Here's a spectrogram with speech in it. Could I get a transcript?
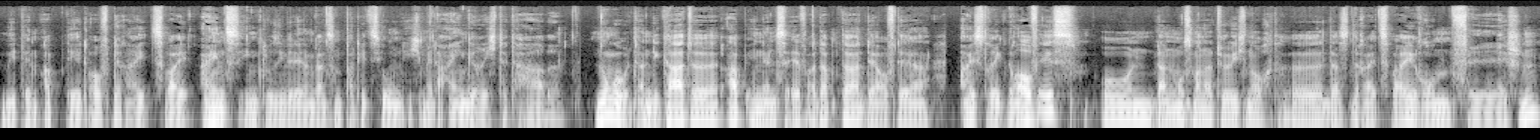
mit dem Update auf 3.2.1 inklusive der ganzen Partitionen, die ich mir da eingerichtet habe. Nun gut, dann die Karte ab in den CF-Adapter, der auf der iStrake drauf ist. Und dann muss man natürlich noch äh, das 3.2-ROM flashen.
